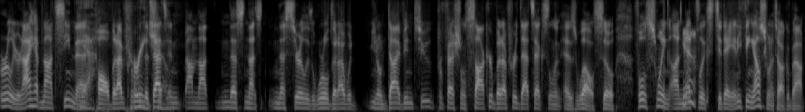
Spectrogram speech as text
earlier, and I have not seen that, Yeah, Paul, but I've heard great that that's and I'm not that's not necessarily the world that I would you know dive into professional soccer, but I've heard that's excellent as well. So full swing on Yeah. Netflix today. Anything else you want to talk about?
